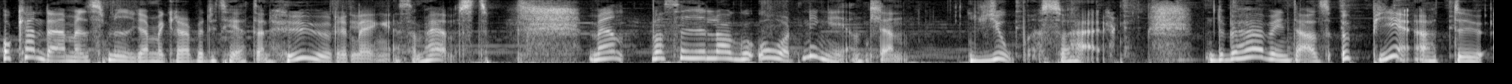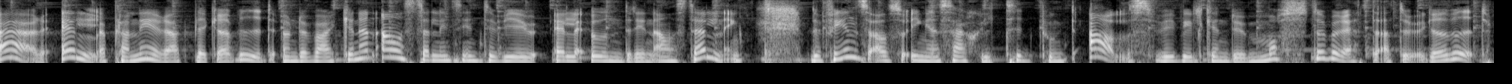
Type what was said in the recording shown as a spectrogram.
och kan därmed smyga med graviditeten hur länge som helst. Men vad säger lag och ordning egentligen? Jo, så här. Du behöver inte alls uppge att du är eller planerar att bli gravid under varken en anställningsintervju eller under din anställning. Det finns alltså ingen särskild tidpunkt alls vid vilken du måste berätta att du är gravid.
